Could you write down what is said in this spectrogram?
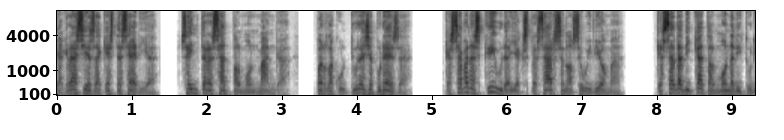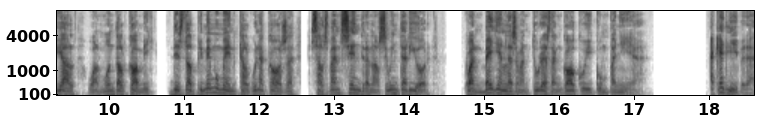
que gràcies a aquesta sèrie s'ha interessat pel món manga, per la cultura japonesa, que saben escriure i expressar-se en el seu idioma, que s'ha dedicat al món editorial o al món del còmic des del primer moment que alguna cosa se'ls va encendre en el seu interior quan veien les aventures d'en Goku i companyia. Aquest llibre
